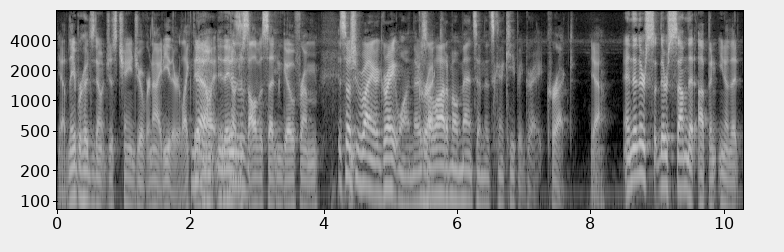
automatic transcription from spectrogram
Yeah, neighborhoods don't just change overnight either. Like they No, don't they don't is- just all of a sudden go from Especially for buying a great one, there's Correct. a lot of momentum that's going to keep it great. correct. Yeah, and then there's there's some that up and you know that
